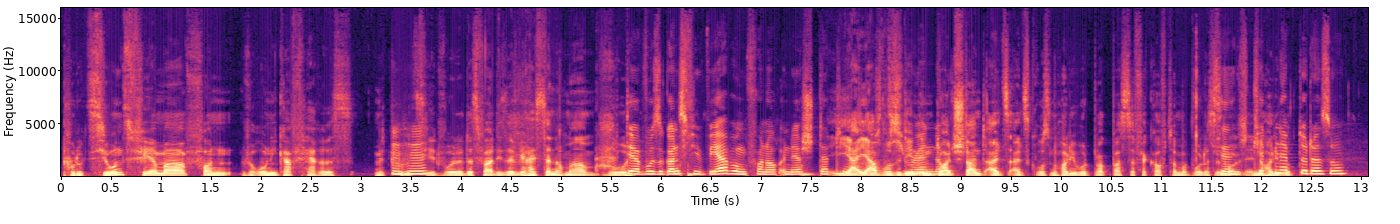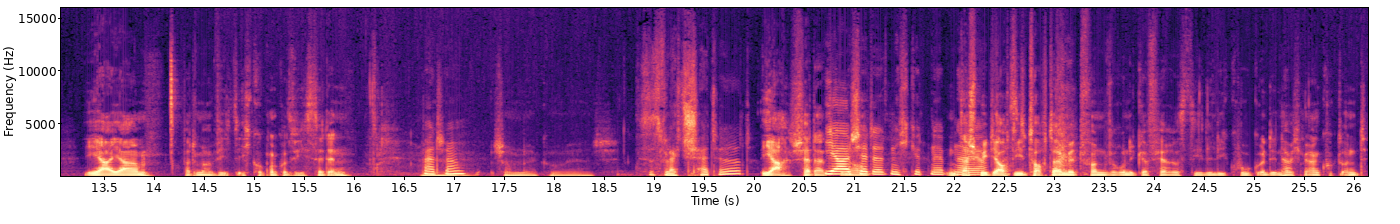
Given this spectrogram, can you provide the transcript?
Produktionsfirma von Veronika Ferris mitproduziert mhm. wurde. Das war dieser, wie heißt der nochmal? Wo, der, wo so ganz viel Werbung von auch in der Stadt. Ja, ja, wo sie den in Deutschland als, als großen Hollywood-Blockbuster verkauft haben, obwohl das ist in, in kidnappt Hollywood. oder so? Ja, ja. Warte mal, wie, ich guck mal kurz, wie hieß der denn? Warte. Ähm, John Malkovich. Ist das vielleicht Shattered? Ja, Shattered. Ja, genau. Shattered, nicht Kidnapped. Und da spielt ja auch die Tochter mit von Veronika Ferris, die Lily Cook, und den habe ich mir angeguckt. Und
